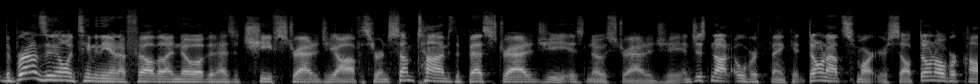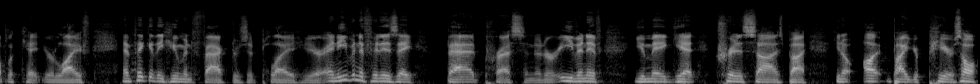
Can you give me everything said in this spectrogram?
The Browns are the only team in the NFL that I know of that has a chief strategy officer, and sometimes the best strategy is no strategy. And just not overthink it. Don't outsmart yourself. Don't overcomplicate your life, and think of the human factors at play here. And even if it is a bad precedent or even if you may get criticized by you know uh, by your peers oh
